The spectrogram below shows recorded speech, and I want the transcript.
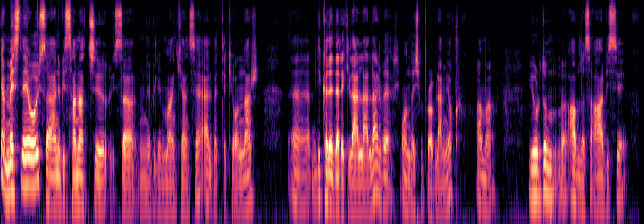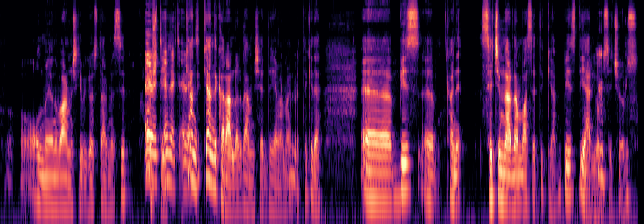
Ya mesleği oysa hani bir sanatçıysa ne bileyim mankense elbette ki onlar e, dikkat ederek ilerlerler ve onda hiçbir problem yok. Ama yurdum ablası, abisi olmayanı varmış gibi göstermesi hoş Evet, değil. evet, evet. Kendi, kendi kararları ben bir şey diyemem elbette ki de. E, biz e, hani seçimlerden bahsettik ya biz diğer yolu seçiyoruz.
